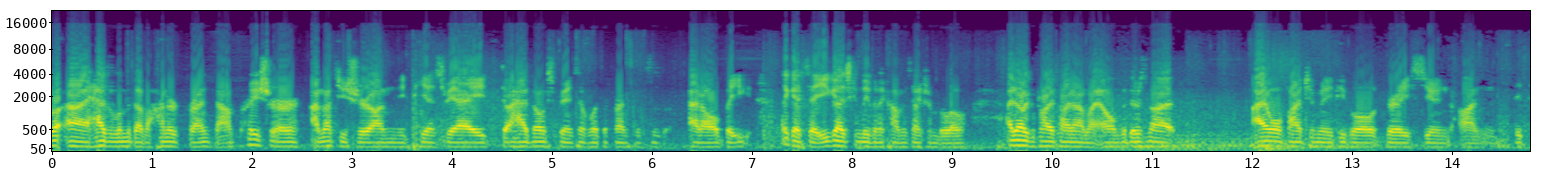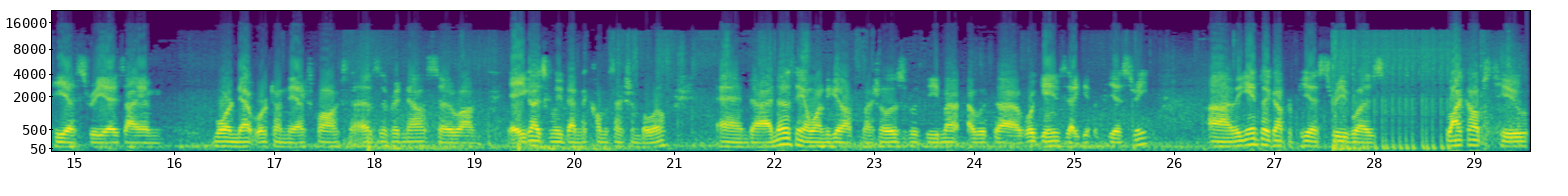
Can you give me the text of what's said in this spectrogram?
uh, has a limit of 100 friends. Now, I'm pretty sure, I'm not too sure on the PS3. I have no experience of what the friends list is at all. But you, like I said, you guys can leave in the comment section below. I know I can probably find it on my own, but there's not. I won't find too many people very soon on the PS3 as I am more networked on the Xbox as of right now. So um, yeah, you guys can leave that in the comment section below. And uh, another thing I wanted to get off my shoulders was the amount, uh, with uh, what games did I get for PS3. Uh, the games I got for PS3 was Black Ops 2,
